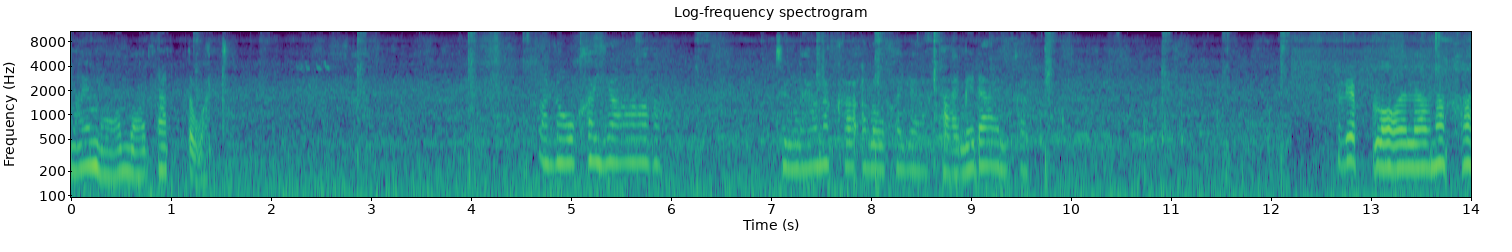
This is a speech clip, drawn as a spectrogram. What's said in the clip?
มาให้หมอหมอนัดตรวจอโลคายา ถึงแล้วนะคะอโลคายา ถ่ายไม่ได้นะคะ เรียบร้อยแล้วนะคะ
